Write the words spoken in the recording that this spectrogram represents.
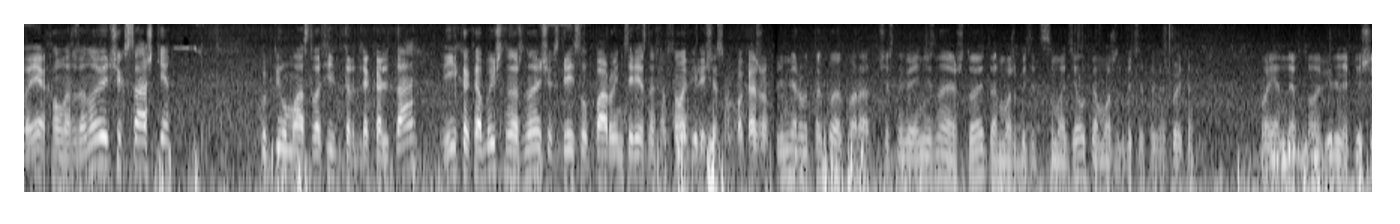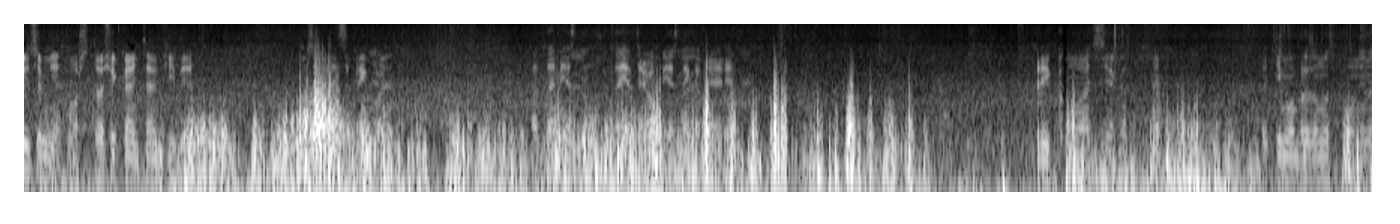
Заехал на Ждановичек Сашки, купил масло-фильтр для кольта. И, как обычно, на Ждановичек встретил пару интересных автомобилей. Сейчас вам покажу. Например, вот такой аппарат. Честно говоря, не знаю, что это. Может быть, это самоделка, может быть, это какой-то военный автомобиль. Напишите мне, может, это вообще какая-нибудь амфибия. Смотрится прикольно. Одноместный, да нет, трехместный кабриолет. Прикольно отсека. Таким образом исполнено.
